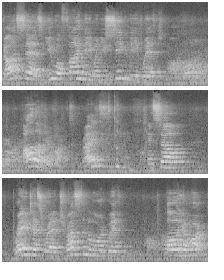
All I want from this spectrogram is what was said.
God says, You will find me when you seek me with all of your heart. Right? And so, Ray just read, Trust in the Lord with all your heart.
